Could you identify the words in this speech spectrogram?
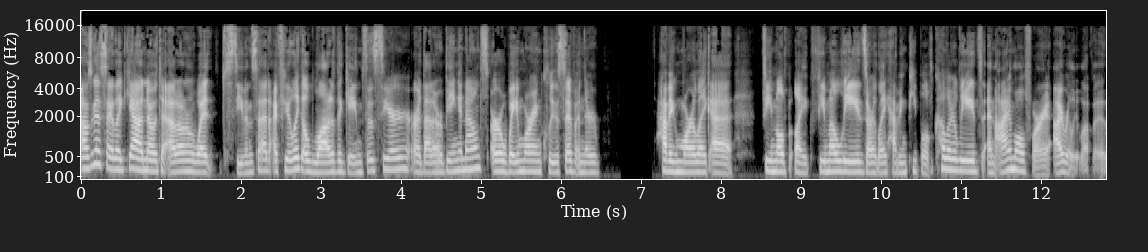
I was gonna say, like, yeah, no, to add on what Steven said, I feel like a lot of the games this year or that are being announced are way more inclusive and they're having more like a female like female leads or like having people of color leads, and I'm all for it. I really love it.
